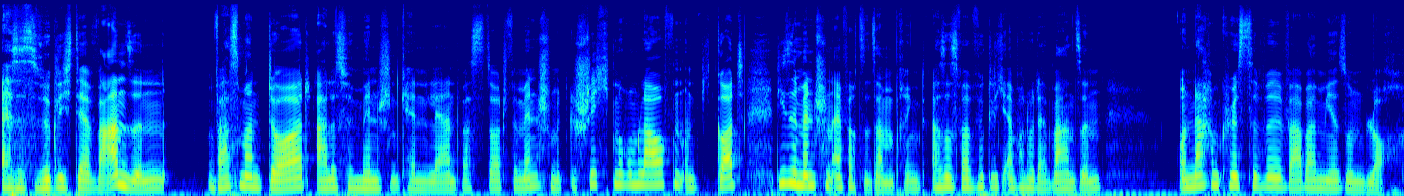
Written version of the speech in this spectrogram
es ist wirklich der Wahnsinn, was man dort alles für Menschen kennenlernt, was dort für Menschen mit Geschichten rumlaufen und wie Gott diese Menschen einfach zusammenbringt. Also es war wirklich einfach nur der Wahnsinn. Und nach dem Christabel war bei mir so ein Loch.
